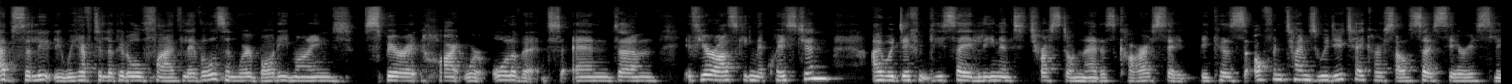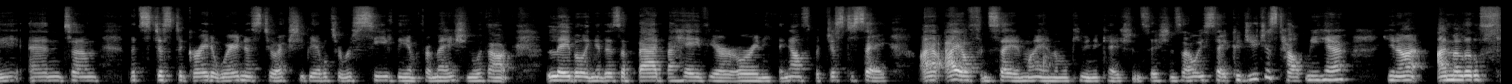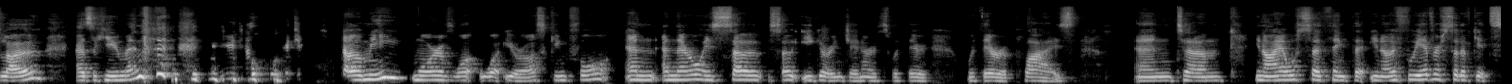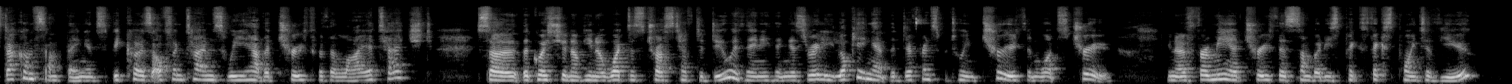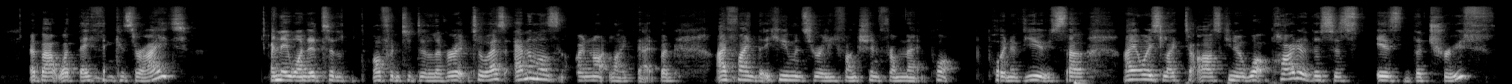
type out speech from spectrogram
Absolutely. We have to look at all five levels and we're body, mind, spirit, heart, we're all of it. And um, if you're asking the question, I would definitely say lean into trust on that, as Cara said, because oftentimes we do take ourselves so seriously. And um, that's just a great awareness to actually be able to receive the information without labeling it as a bad behavior or anything else. But just to say, I, I often say in my animal communication sessions, I always say, could you just help me here? You know, I'm a little slow as a human. could you just, could you show me more of what what you're asking for. And and they're always so so eager and generous with their with their replies. And um, you know i also think that you know if we ever sort of get stuck on something it's because oftentimes we have a truth with a lie attached. So the question of you know what does trust have to do with anything is really looking at the difference between truth and what's true you know for me a truth is somebody's fixed point of view about what they think is right and they wanted to often to deliver it to us. Animals are not like that but i find that humans really function from that po- point of view. So i always like to ask you know what part of this is is the truth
